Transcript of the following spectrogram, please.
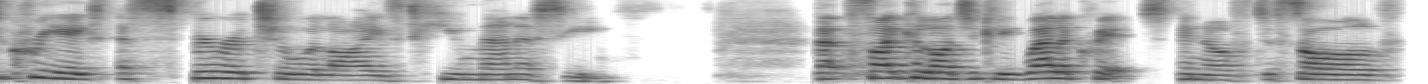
to create a spiritualized humanity that's psychologically well equipped enough to solve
